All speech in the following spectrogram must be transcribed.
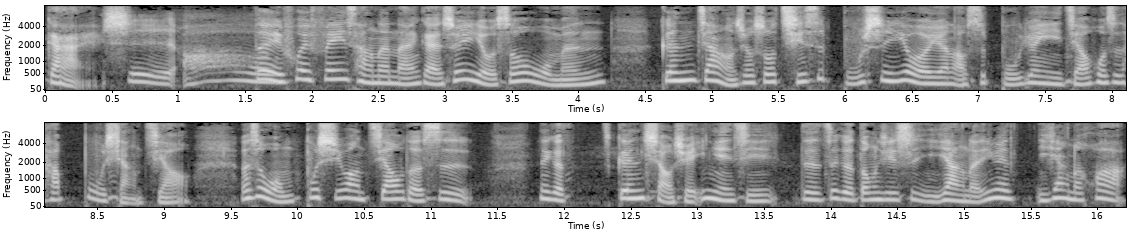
改。是哦，对，会非常的难改。所以有时候我们跟家长就说，其实不是幼儿园老师不愿意教，或是他不想教，而是我们不希望教的是那个跟小学一年级的这个东西是一样的，因为一样的话，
